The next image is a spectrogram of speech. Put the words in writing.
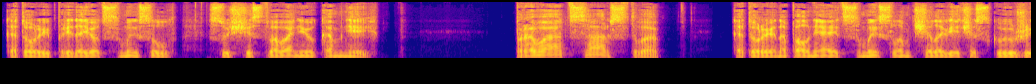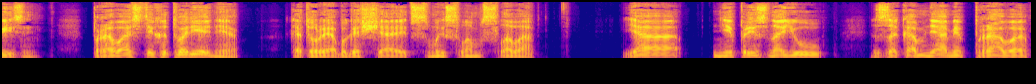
который придает смысл существованию камней. Права царства, которое наполняет смыслом человеческую жизнь. Права стихотворения, которое обогащает смыслом слова. Я не признаю за камнями право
